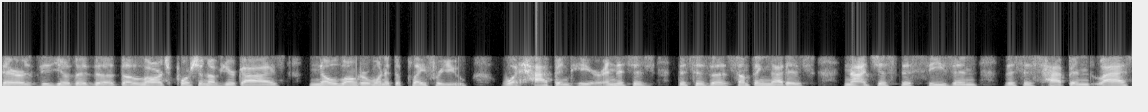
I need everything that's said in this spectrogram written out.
There's, you know, the, the, the large portion of your guys no longer wanted to play for you. What happened here? And this is, this is a, something that is not just this season. This has happened last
